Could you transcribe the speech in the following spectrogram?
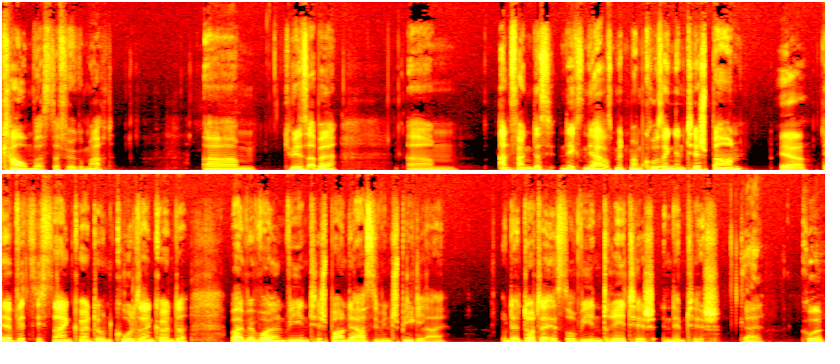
kaum was dafür gemacht. Ähm, ich will jetzt aber ähm, Anfang des nächsten Jahres mit meinem Cousin einen Tisch bauen, Ja. der witzig sein könnte und cool sein könnte, weil wir wollen wie einen Tisch bauen, der aussieht wie ein Spiegelei. Und der Dotter ist so wie ein Drehtisch in dem Tisch. Geil. Cool.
